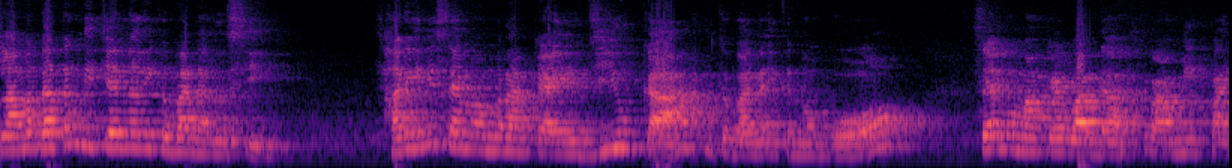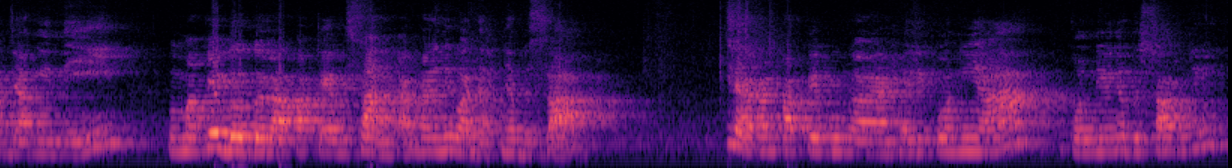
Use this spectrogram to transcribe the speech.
Selamat datang di channel Ikebana Lucy. Hari ini saya mau merangkai Jiuka Ikebana Ikenobo. Saya memakai wadah keramik panjang ini, memakai beberapa kensan karena ini wadahnya besar. Saya akan pakai bunga heliconia, heliconianya besar nih.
